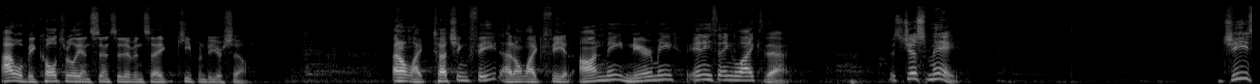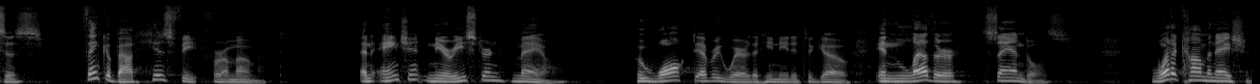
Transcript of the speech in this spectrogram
I will be culturally insensitive and say, keep them to yourself. I don't like touching feet. I don't like feet on me, near me, anything like that. It's just me. Jesus, think about his feet for a moment. An ancient Near Eastern male who walked everywhere that he needed to go in leather sandals. What a combination!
